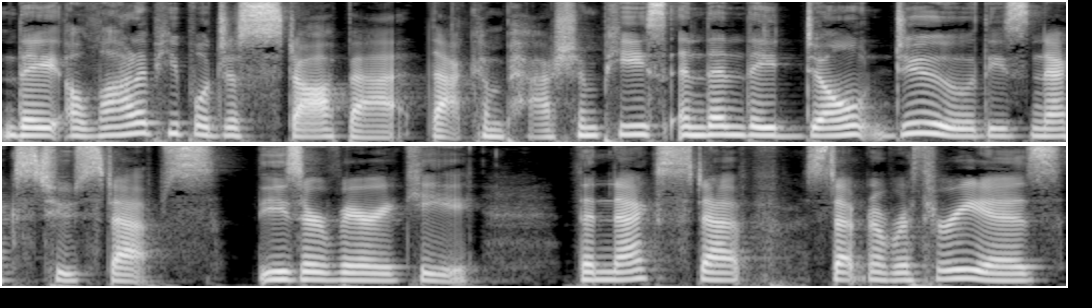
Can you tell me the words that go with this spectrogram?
they a lot of people just stop at that compassion piece and then they don't do these next two steps. These are very key. The next step, step number 3 is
